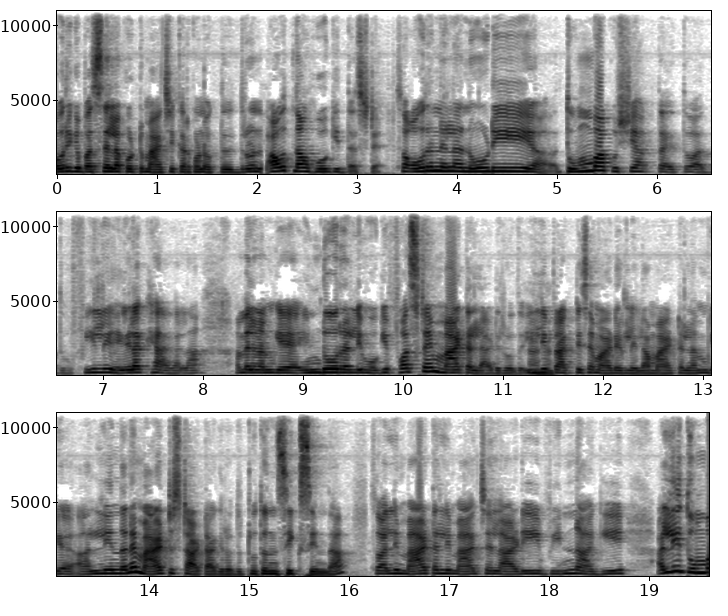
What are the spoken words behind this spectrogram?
ಅವರಿಗೆ ಬಸ್ ಎಲ್ಲ ಕೊಟ್ಟು ಮ್ಯಾಚಿಗೆ ಕರ್ಕೊಂಡು ಹೋಗ್ತಿದ್ರು. ಅವತ್ ನಾವು ಹೋಗಿದ್ದಷ್ಟೇ. ಸೊ ಅವರನ್ನೆಲ್ಲ ನೋಡಿ ತುಂಬಾ ಖುಷಿ ಆಗ್ತಾ ಇತ್ತು. ಅದು ಫೀಲ್ ಹೇಳಕ್ಕೆ ಆಗಲ್ಲ. ಆಮೇಲೆ ನಮಗೆ ಇಂಡೋರ್ ಅಲ್ಲಿ ಹೋಗಿ ಫಸ್ಟ್ ಟೈಮ್ ಮ್ಯಾಟ್ ಅಲ್ಲಿ ಆಡಿರೋದು. ಇಲ್ಲಿ ಪ್ರಾಕ್ಟೀಸೇ ಮಾಡಿರಲಿಲ್ಲ ಮ್ಯಾಟ್ ಅಲ್ಲಿ. ನಮಗೆ ಅಲ್ಲಿಂದನೇ ಮ್ಯಾಟ್ ಸ್ಟಾರ್ಟ್ ಆಗಿರೋದು ಟೂ ತೌಸಂಡ್ ಸಿಕ್ಸ್ ಇಂದ. ಸೊ ಅಲ್ಲಿ ಮ್ಯಾಟ್ ಅಲ್ಲಿ ಮ್ಯಾಚ್ ಅಲ್ಲಿ ಆಡಿ ವಿನ್ ಆಗಿ ಅಲ್ಲಿ ತುಂಬ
